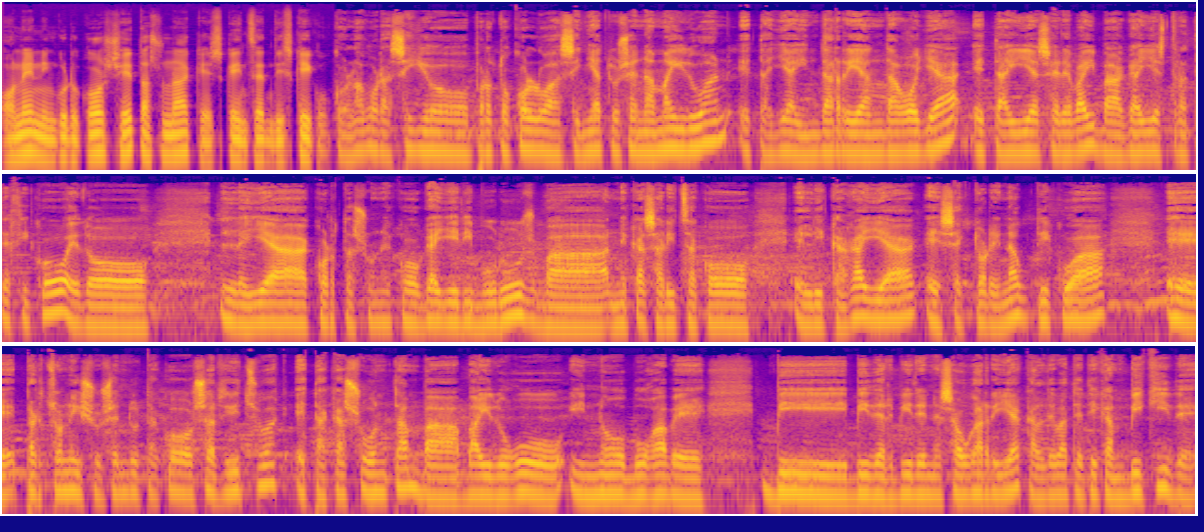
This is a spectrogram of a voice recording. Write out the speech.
honen inguruko xetasunak eskaintzen dizkigu. Kolaborazio protokoloa sinatu zen amaiduan eta ja indarrian dagoia eta iaz ere bai ba, gai estrategiko edo leia kortasuneko gaieri buruz ba, nekazaritzako elikagaiak, e, sektore nautikoa, e, pertsonei zuzendutako zerbitzuak eta kasu hontan ba, bai dugu ino bugabe bi bider biren ezaugarriak alde batetik bikide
